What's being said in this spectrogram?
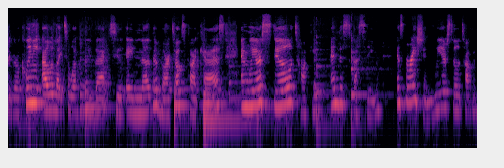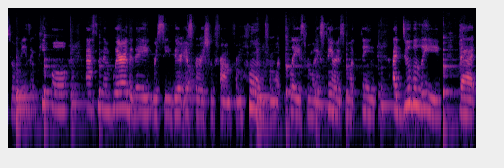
your girl Queenie. I would like to welcome you back to another Bar Talks podcast. And we are still talking and discussing inspiration. We are still talking to amazing people, asking them where did they receive their inspiration from, from whom, from what place, from what experience, from what thing. I do believe that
